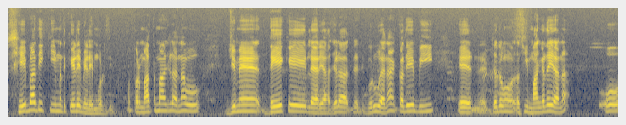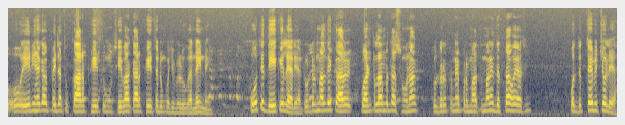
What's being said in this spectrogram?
ਸੇਵਾ ਦੀ ਕੀਮਤ ਕਿਹੜੇ ਵੇਲੇ ਮੁੜਦੀ? ਪਰਮਾਤਮਾ ਜਿਹੜਾ ਨਾ ਉਹ ਜਿਵੇਂ ਦੇ ਕੇ ਲੈ ਰਿਹਾ ਜਿਹੜਾ ਗੁਰੂ ਹੈ ਨਾ ਕਦੇ ਵੀ ਜਦੋਂ ਅਸੀਂ ਮੰਗਦੇ ਆ ਨਾ ਉਹ ਉਹ ਇਹ ਨਹੀਂ ਹੈਗਾ ਪਹਿਲਾਂ ਤੂੰ ਕਰ ਫੇਰ ਤੂੰ ਸੇਵਾ ਕਰ ਫੇਰ ਤੈਨੂੰ ਕੁਝ ਮਿਲੂਗਾ। ਨਹੀਂ ਨਹੀਂ। ਉਹ ਤੇ ਦੇ ਕੇ ਲੈ ਰਿਹਾ। ਟੋਡਰਮਲ ਦੇ ਘਰ ਕੁਆਂਟਲਾਂ ਦਾ ਸੋਨਾ ਕੁਦਰਤ ਨੇ ਪ੍ਰਮਾਤਮਾ ਨੇ ਦਿੱਤਾ ਹੋਇਆ ਸੀ। ਉਹ ਦਿੱਤੇ ਵਿੱਚੋਂ ਲਿਆ।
